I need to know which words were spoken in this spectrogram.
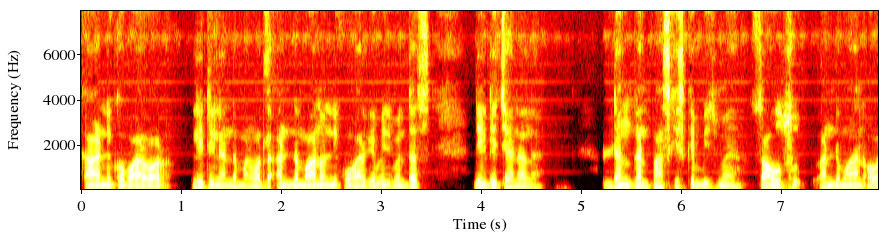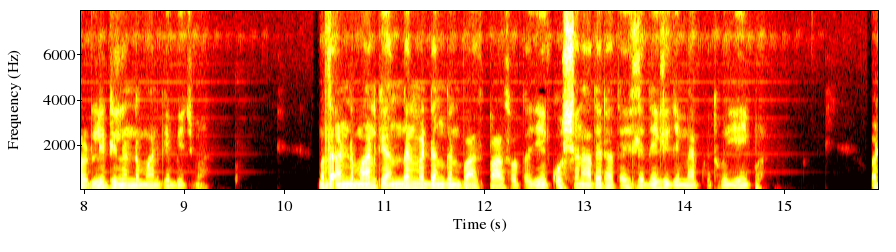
कार निकोबार और लिटिल अंडमान मतलब अंडमान और निकोबार के बीच में दस डिग्री चैनल है। डंकन पास किसके बीच में साउथ अंडमान और लिटिल अंडमान के बीच में। मतलब अंडमान के अंदर में डंकन पास पास होता है। ये क्वेश्चन आते रहता है, इसलिए देख लीजिए मैप के थ्रू यहीं पर। और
